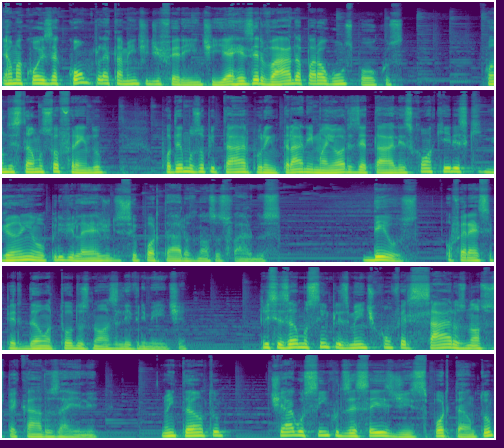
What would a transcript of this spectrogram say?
é uma coisa completamente diferente e é reservada para alguns poucos. Quando estamos sofrendo, podemos optar por entrar em maiores detalhes com aqueles que ganham o privilégio de suportar os nossos fardos. Deus oferece perdão a todos nós livremente. Precisamos simplesmente confessar os nossos pecados a Ele. No entanto, Tiago 5,16 diz: Portanto,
